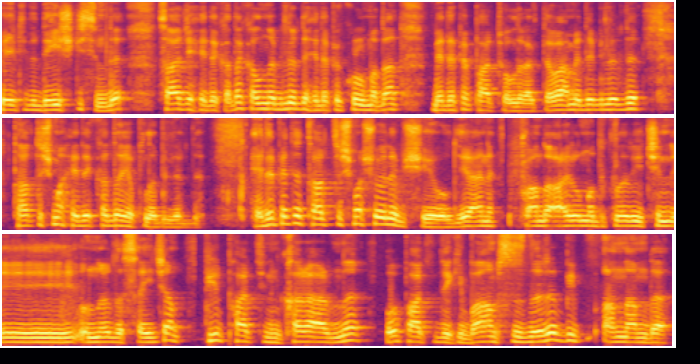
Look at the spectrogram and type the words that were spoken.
belki de değişik isimde sadece HDK'da kalınabilirdi. HDP kurulmadan BDP parti olarak devam edebilirdi. Tartışma HDK'da yapılabilirdi. HDP'de tartışma şöyle bir şey oldu. Yani şu anda ayrılmadıkları için e, onları da sayacağım. Bir partinin kararını o partideki bağımsızları bir anlamda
